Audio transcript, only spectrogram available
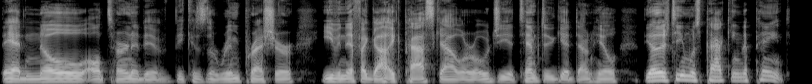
they had no alternative because the rim pressure, even if a guy like Pascal or OG attempted to get downhill, the other team was packing the paint.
